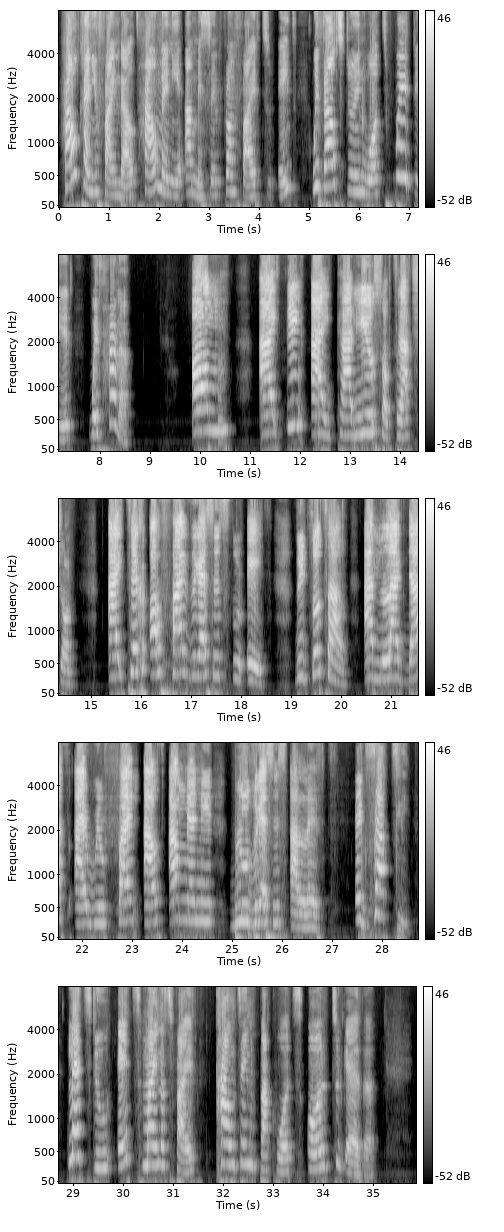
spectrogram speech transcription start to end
How can you find out how many are missing from 5 to 8 without doing what we did with Hannah? Um, I think I can use subtraction. I take off 5 dresses to 8. The total. And like that, I will find out how many blue dresses are left. Exactly. Let's do 8 minus 5, counting backwards all together.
